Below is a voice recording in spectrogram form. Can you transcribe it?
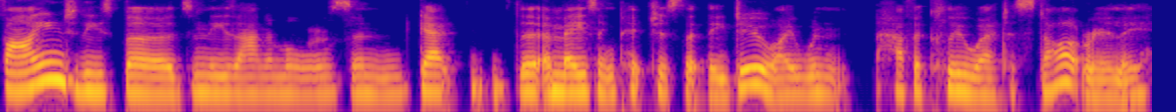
find these birds and these animals and get the amazing pictures that they do. I wouldn't have a clue where to start, really.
